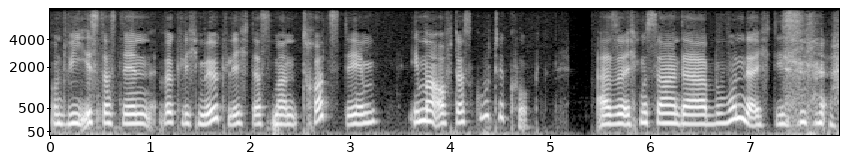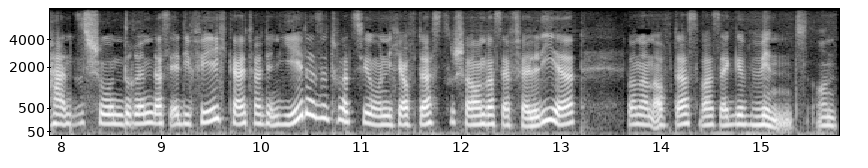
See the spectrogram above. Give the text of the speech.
Und wie ist das denn wirklich möglich, dass man trotzdem immer auf das Gute guckt? Also ich muss sagen, da bewundere ich diesen Hans schon drin, dass er die Fähigkeit hat, in jeder Situation nicht auf das zu schauen, was er verliert, sondern auf das, was er gewinnt. Und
